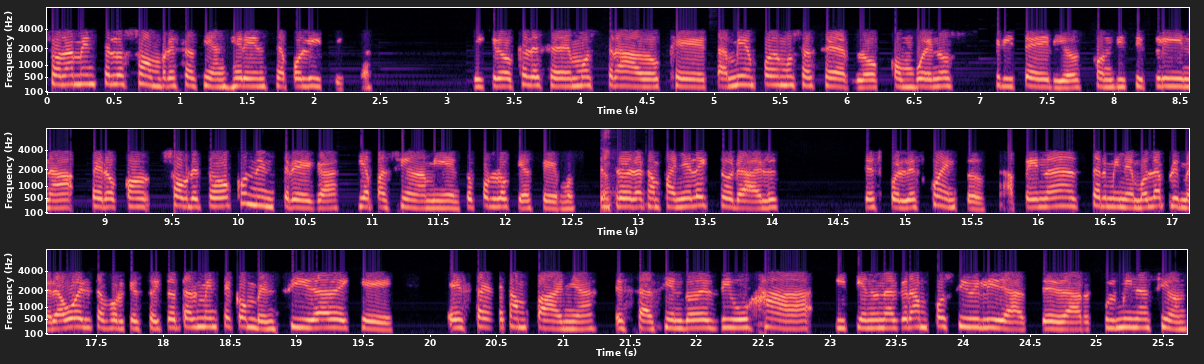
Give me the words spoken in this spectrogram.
solamente los hombres hacían gerencia política. Y creo que les he demostrado que también podemos hacerlo con buenos criterios, con disciplina, pero con, sobre todo con entrega y apasionamiento por lo que hacemos. Dentro de la campaña electoral, después les cuento, apenas terminemos la primera vuelta, porque estoy totalmente convencida de que esta campaña está siendo desdibujada y tiene una gran posibilidad de dar culminación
